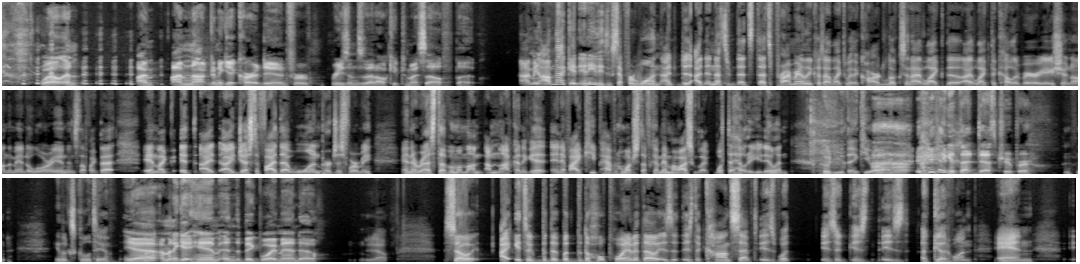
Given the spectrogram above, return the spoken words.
Well, and I'm I'm not going to get Cara Dune for reasons that I'll keep to myself. But I mean, I'm not getting any of these except for one. I, I- and that's that's that's primarily because I like the way the card looks, and I like the I like the color variation on the Mandalorian and stuff like that. And like it, I I justified that one purchase for me, and the rest of them I'm I'm, I'm not gonna get. And if I keep having a whole bunch of stuff come in, my wife's gonna be like, "What the hell are you doing? Who do you think you are?" uh, I'm to get that Death Trooper. he looks cool too. Yeah, But- I'm going to get him and the big boy Mando. Yeah. So I it's a but the but the, the whole point of it though is that is the concept is what is a is is a good one and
